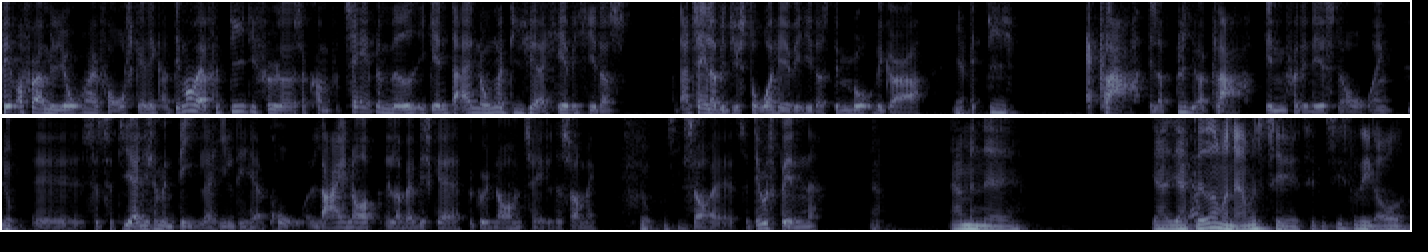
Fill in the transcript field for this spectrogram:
45 millioner i forskel, ikke? og det må være fordi, de føler sig komfortable med, igen, der er nogle af de her heavy hitters, og der taler vi de store heavy hitters, det må vi gøre, Ja. at de er klar, eller bliver klar inden for det næste år. Ikke? jo, Øh, så, så de er ligesom en del af hele det her pro-line-up, eller hvad vi skal begynde at omtale det som. Ikke? jo, præcis. Så, øh, så det er jo spændende. Ja, men øh, jeg, jeg glæder mig nærmest til, til den sidste del af året.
